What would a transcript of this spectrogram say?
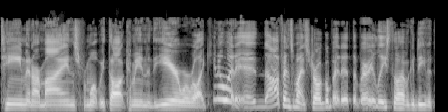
team in our minds from what we thought coming into the year where we're like, you know what, eh, the offense might struggle, but at the very least they'll have a good defense.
